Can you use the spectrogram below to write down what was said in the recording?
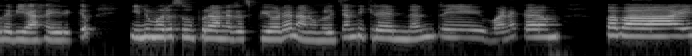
உதவியாக இருக்கும். இன்னும் ஒரு சூப்பரான ரெசிபியோட நான் உங்களை சந்திக்கிறேன். நன்றி வணக்கம். பாய்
